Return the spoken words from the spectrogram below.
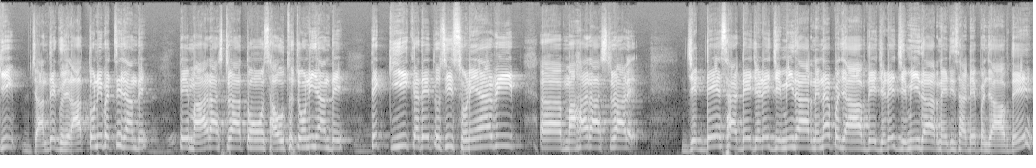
ਕੀ ਜਾਂਦੇ? ਗੁਜਰਾਤ ਤੋਂ ਨਹੀਂ ਬੱਚੇ ਜਾਂਦੇ? ਤੇ ਮਹਾਰਾਸ਼ਟਰ ਤੋਂ ਸਾਊਥ ਚੋਂ ਨਹੀਂ ਜਾਂਦੇ? ਤੇ ਕੀ ਕਦੇ ਤੁਸੀਂ ਸੁਣਿਆ ਵੀ ਮਹਾਰਾਸ਼ਟਰ ਵਾਲੇ ਜਿੱਡੇ ਸਾਡੇ ਜਿਹੜੇ ਜ਼ਿਮੀਦਾਰ ਨੇ ਨਾ ਪੰਜਾਬ ਦੇ, ਜਿਹੜੇ ਜ਼ਿਮੀਂਦਾਰ ਨੇ ਜੀ ਸਾਡੇ ਪੰਜਾਬ ਦੇ,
